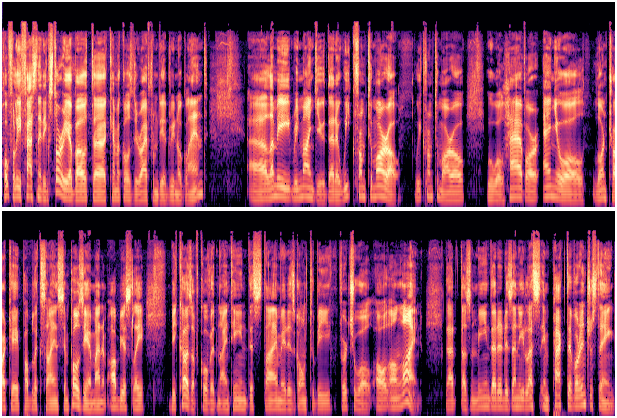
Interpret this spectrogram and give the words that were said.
hopefully fascinating story about uh, chemicals derived from the adrenal gland, uh, let me remind you that a week from tomorrow, week from tomorrow, we will have our annual Lorne Trottier Public Science Symposium. And obviously, because of COVID 19, this time it is going to be virtual, all online. That doesn't mean that it is any less impactful or interesting.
